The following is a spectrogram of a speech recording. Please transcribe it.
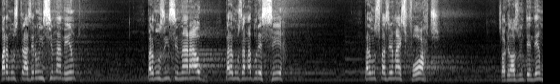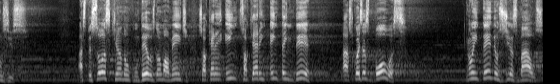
para nos trazer um ensinamento, para nos ensinar algo, para nos amadurecer, para nos fazer mais forte. Só que nós não entendemos isso. As pessoas que andam com Deus normalmente só querem, só querem entender as coisas boas, não entendem os dias maus,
